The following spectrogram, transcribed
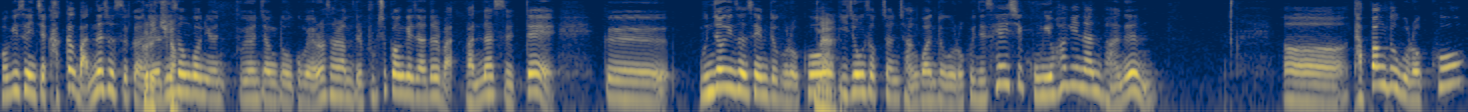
거기서 이제 각각 만나셨을 거 아니에요. 그렇죠. 리성건 의원- 부위원장도 오고 뭐 여러 사람들 북측 관계자들 마- 만났을 때 그 문정인 선생님도 그렇고 네. 이종석 전 장관도 그렇고 이제 셋이 공이 확인한 바는 어 답방도 그렇고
